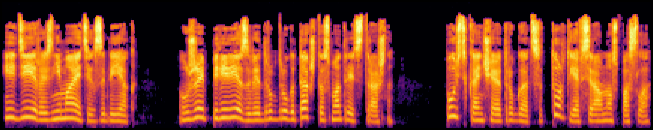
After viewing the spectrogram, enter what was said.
«Иди, разнимай этих забияк. Уже перерезали друг друга так, что смотреть страшно. Пусть кончают ругаться, торт я все равно спасла.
